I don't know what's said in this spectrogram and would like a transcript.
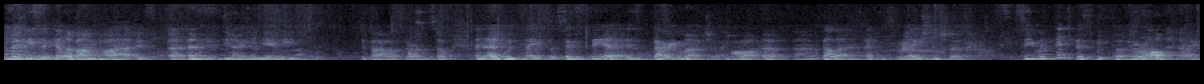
you know he's a killer vampire, uh, and you know he nearly devours her and stuff. And Edward saves her. So fear is very much a part of uh, Bella and Edward's relationship. So you would think this would put her off, right?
